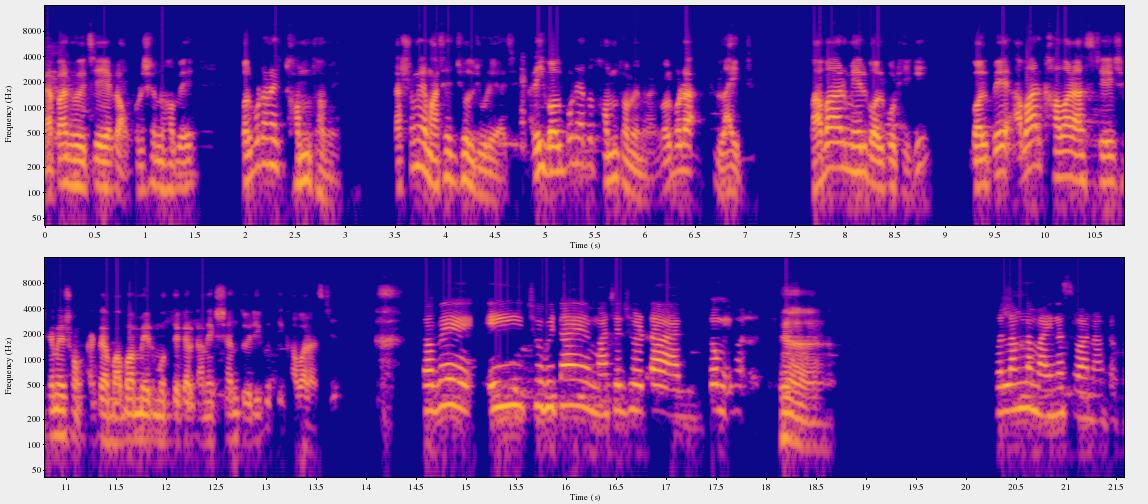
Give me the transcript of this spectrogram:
ব্যাপার হয়েছে, একটা অপারেশন হবে। গল্পটা অনেক থমথমে। তার সঙ্গে মাছের ঝোল জুড়ে আছে। আর এই গল্পটা এত থমথমে নয় গল্পটা লাইট বাবা আর মেয়ের গল্প ঠিকই। গল্পে আবার খাবার আসছে সেখানে একটা বাবা মেয়ের মধ্যেকার কানেকশন তৈরি করতে খাবার আসছে। তবে এই ছবিটায় মাছের ঝোলটা একদমই ভালো হ্যাঁ। বললাম না মাইনাস ওয়ান আউট অফ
